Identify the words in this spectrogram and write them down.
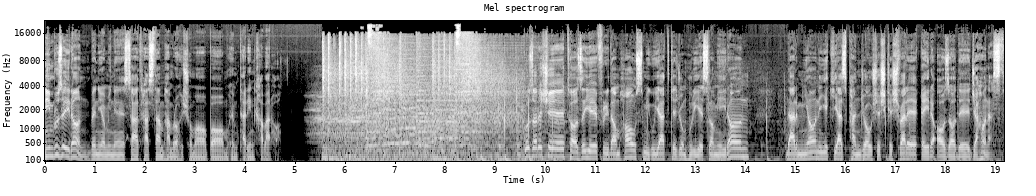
نیمروز ایران بنیامین صدر هستم همراه شما با مهمترین خبرها. گزارش تازه فریدام هاوس می‌گوید که جمهوری اسلامی ایران در میان یکی از 56 کشور غیر آزاد جهان است.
